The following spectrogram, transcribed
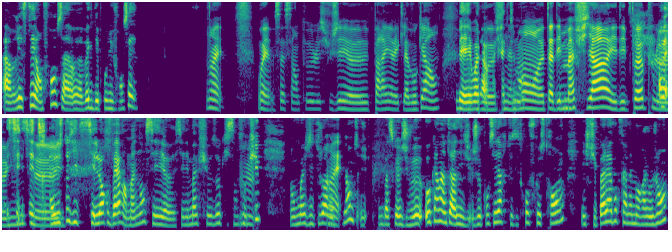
à rester en France avec des produits français. Ouais, ouais, ça c'est un peu le sujet euh, pareil avec l'avocat. Hein. Mais voilà, euh, finalement, euh, tu as des mm. mafias et des peuples. Ah c'est leur vert. Hein. Maintenant, c'est les mafiosos qui s'en mm. occupent. Donc moi, je dis toujours à mes clientes, parce que je veux aucun interdit. Je considère que c'est trop frustrant et je suis pas là pour faire la morale aux gens.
